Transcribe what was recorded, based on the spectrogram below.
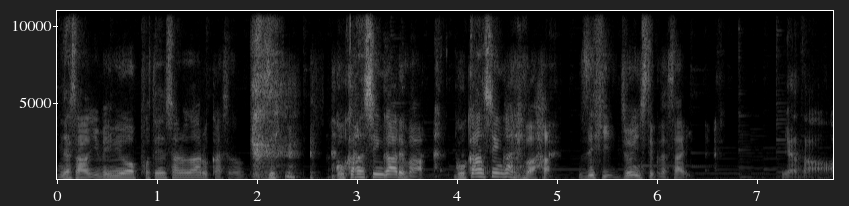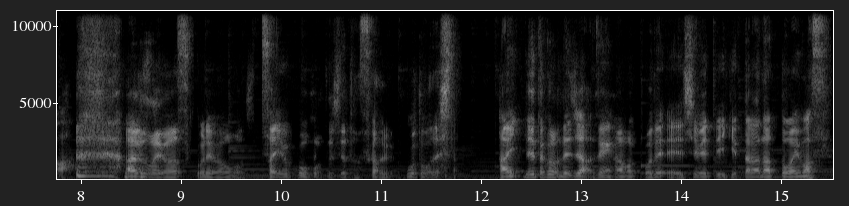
皆さん、夢見はポテンシャルのある会社なので、ぜひ、ご関心があれば、ご関心があれば、ぜひ、ジョインしてください。やだありがとうございます。これはもう採用候補として助かるお言葉でした。はい。というところで、じゃあ前半はここで、えー締めていけたらなと思います。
